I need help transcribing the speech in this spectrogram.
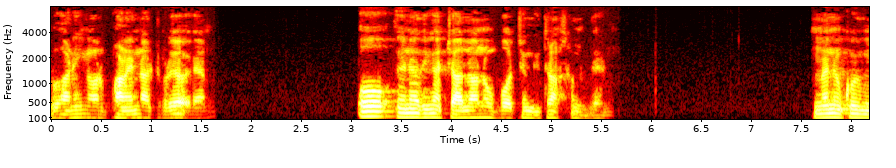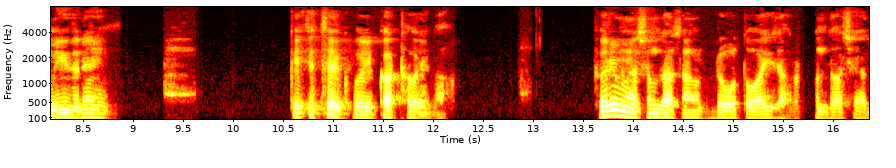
ਬਾਣੀ ਔਰ ਬਾਣੇ ਨਾਲ ਜੁੜੇ ਹੋਏ ਹਨ ਉਹ ਇਹਨਾਂ ਦੀਆਂ ਚਾਲਾਂ ਨੂੰ ਬਹੁਤ ਚੰਗੀ ਤਰ੍ਹਾਂ ਸਮਝਦੇ ਨੇ ਮੈਨੂੰ ਕੋਈ ਉਮੀਦ ਨਹੀਂ ਕਿ ਇੱਥੇ ਕੋਈ ਇਕੱਠ ਹੋਏਗਾ। ਫਿਰ ਵੀ ਮੈਂ ਸਮਝਦਾ ਸਾਂ ਦੋ ਤੋਂ ਆਈ ਹਜ਼ਾਰ ਬੰਦਾ ਸ਼ਾਇਦ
